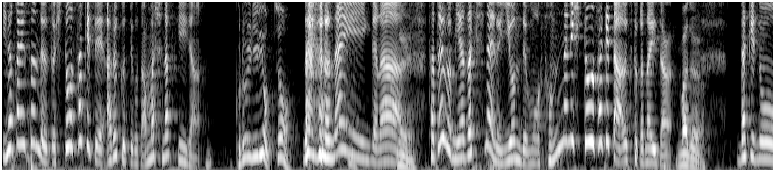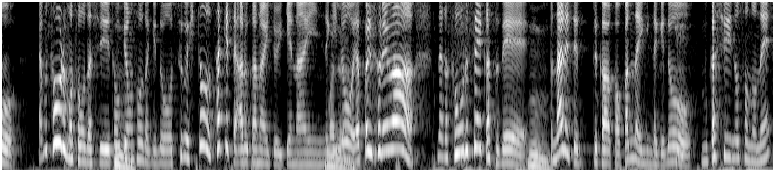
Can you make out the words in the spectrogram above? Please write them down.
田舎に住んでると人を避けて歩くってことあんましなくていいじゃん。 그럴 일이 없죠. だからないから、ね例えば宮崎市内のイオンでもそんなに人を避けて歩くとかないじゃん。 맞아요. だけど、やっぱソウルもそうだし、東京もそうだけど、すごい人を避けて歩かないといけないんだけど、まずやっぱりそれは、なんかソウル生活で、うんやっぱ慣れてるかわかんないんだけど、昔のそのね、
